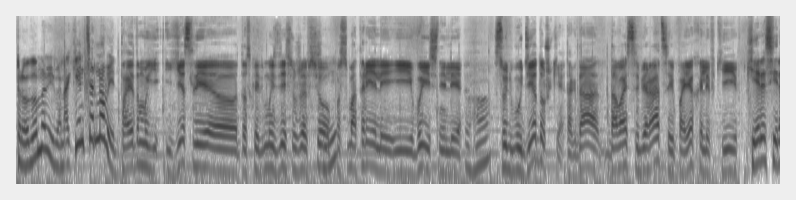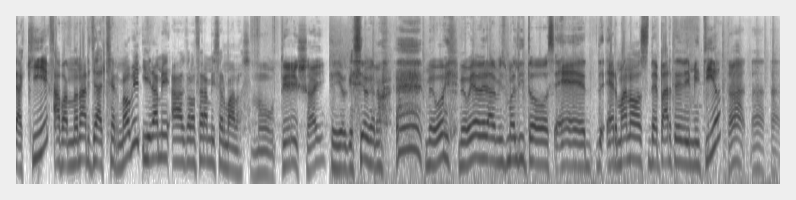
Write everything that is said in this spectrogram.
¿Pero dónde viven? ¿Aquí en Chernóbil? Поэтому, е- если, э, так сказать, мы здесь уже все Sí. посмотрели и выяснили Ajá. судьбу дедушки, тогда давай собираться и поехали в Киев. ¿Quieres ir a Kiev, abandonar ya Chernóbil y ir a, mi- a conocer a mis hermanos? Ну, ты решай. Que digo que sí o que no. Me voy, me voy a ver a mis malditos eh, d- hermanos de parte de mi tío. Да, да, да, да.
